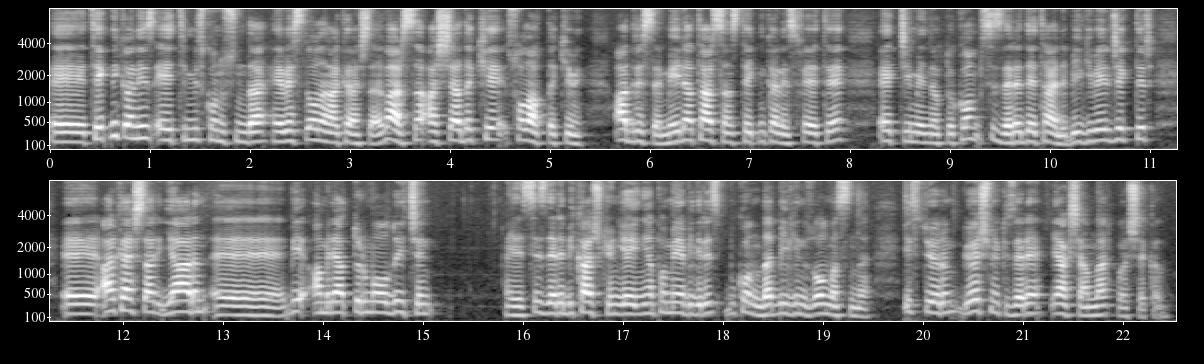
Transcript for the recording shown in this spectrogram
E, teknik analiz eğitimimiz konusunda hevesli olan arkadaşlar varsa aşağıdaki sol alttaki adrese mail atarsanız teknikanalizft.gmail.com sizlere detaylı bilgi verecektir. E, arkadaşlar yarın e, bir ameliyat durumu olduğu için e, sizlere birkaç gün yayın yapamayabiliriz. Bu konuda bilginiz olmasını istiyorum. Görüşmek üzere. İyi akşamlar. Hoşçakalın.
